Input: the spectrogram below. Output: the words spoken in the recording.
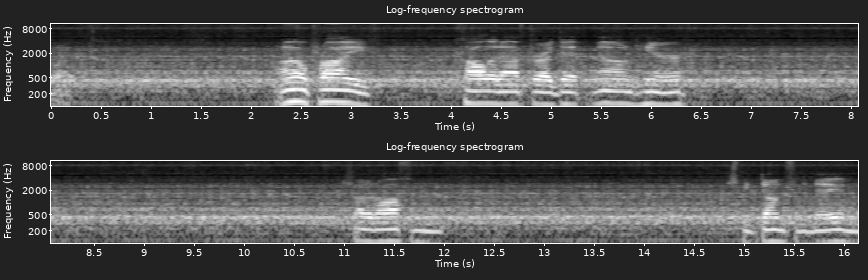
But I'll probably call it after I get down here. Shut it off and just be done for the day. and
